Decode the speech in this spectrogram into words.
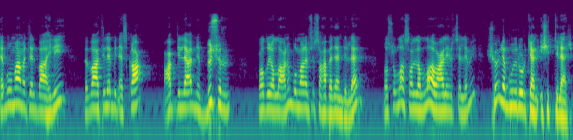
Ebu Mehmet el-Bahili ve Vatile bin Eska Abdullah bin Büsür radıyallahu anh bunlar hepsi sahabedendirler. Resulullah sallallahu aleyhi ve sellemi şöyle buyururken işittiler.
